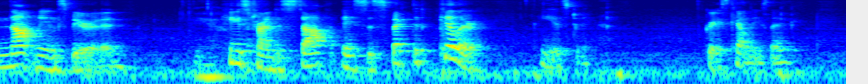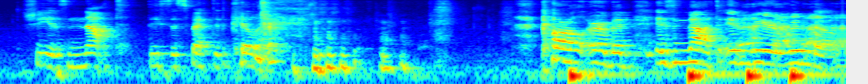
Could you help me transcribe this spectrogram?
not mean spirited. Yeah. He's trying to stop a suspected killer. He is doing that. Grace Kelly's there. She is not the suspected killer. Karl Urban is not in Rear Window.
